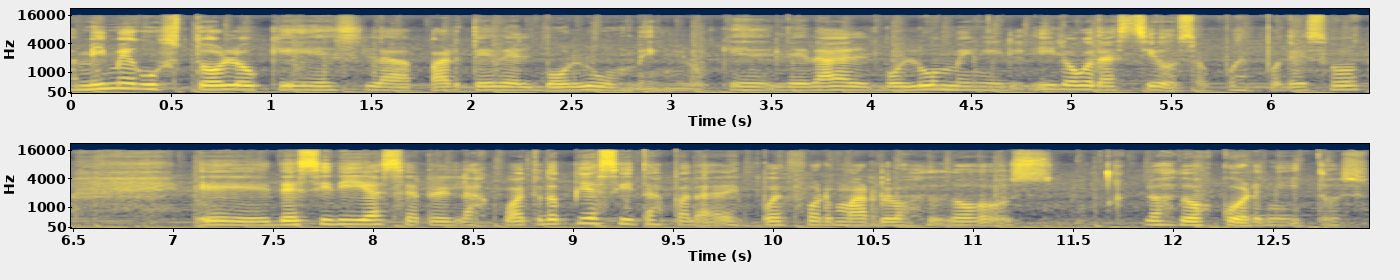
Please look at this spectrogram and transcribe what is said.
a mí me gustó lo que es la parte del volumen, lo que le da el volumen y, lo gracioso, pues por eso eh, decidí hacer las cuatro piecitas para después formar los dos, los dos cuernitos.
